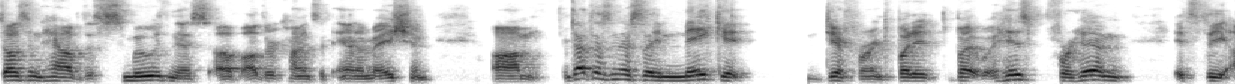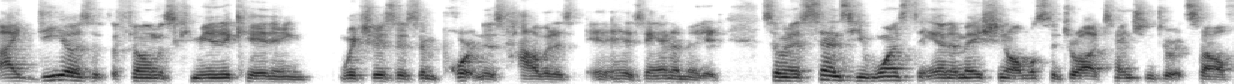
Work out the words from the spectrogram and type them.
doesn't have the smoothness of other kinds of animation. Um, that doesn't necessarily make it different, but it but his for him it's the ideas that the film is communicating which is as important as how it is, it is animated. So in a sense, he wants the animation almost to draw attention to itself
